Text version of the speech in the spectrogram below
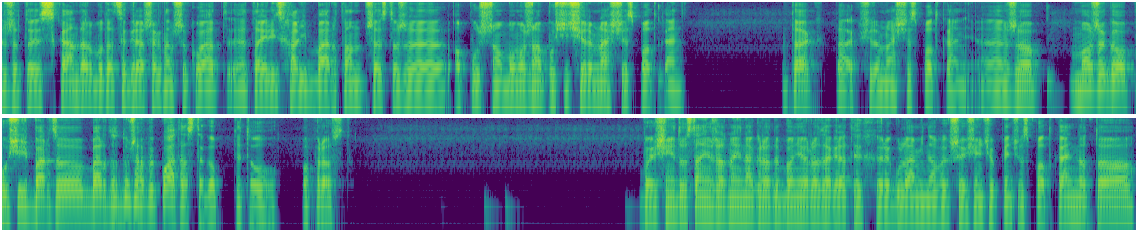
y, że to jest skandal, bo tacy gracze jak na przykład y, Tyrese Halliburton przez to, że opuszczą, bo można opuścić 17 spotkań. Tak? Tak, 17 spotkań. Że może go opuścić bardzo, bardzo duża wypłata z tego tytułu, po prostu. Bo jeśli nie dostanie żadnej nagrody, bo nie rozegra tych regulaminowych 65 spotkań, no to,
